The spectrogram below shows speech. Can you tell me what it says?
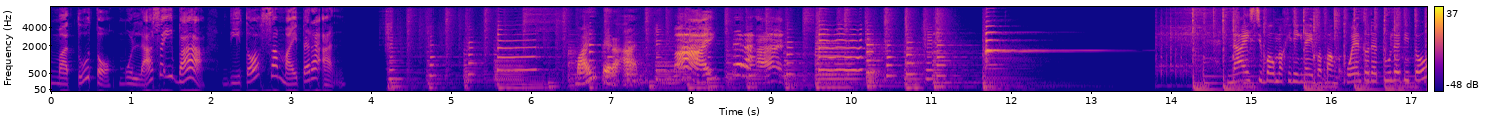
Matuto mula sa iba. Dito sa May Peraan. May Peraan. May Peraan. Nice yung bang makinig na iba pang kwento na tulad ito?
